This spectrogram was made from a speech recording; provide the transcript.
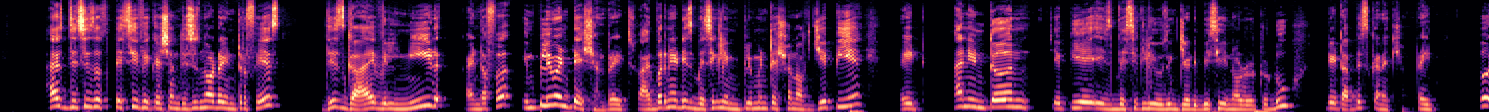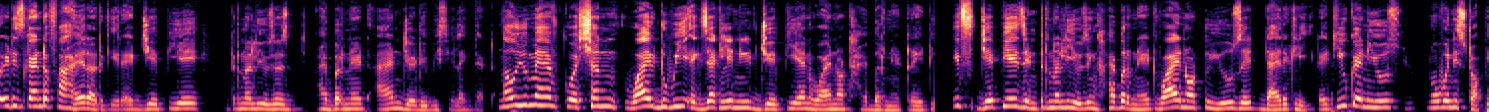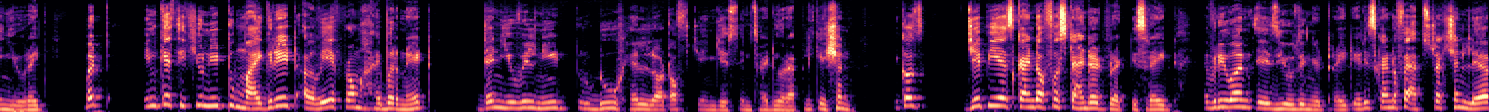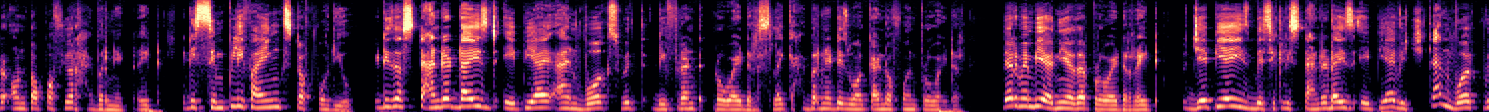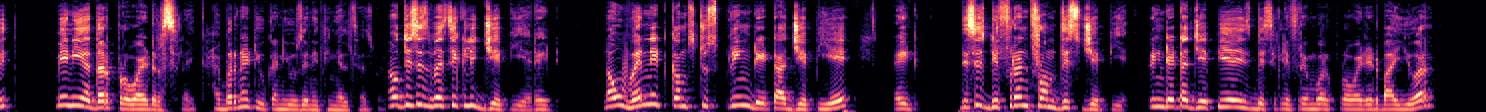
As this is a specification, this is not an interface this guy will need kind of a implementation, right? So Hibernate is basically implementation of JPA, right? And in turn, JPA is basically using JDBC in order to do database connection, right? So it is kind of a hierarchy, right? JPA internally uses Hibernate and JDBC like that. Now you may have question, why do we exactly need JPA and why not Hibernate, right? If JPA is internally using Hibernate, why not to use it directly, right? You can use, no one is stopping you, right? But in case if you need to migrate away from hibernate then you will need to do hell lot of changes inside your application. Because jpa is kind of a standard practice right? Everyone is using it right? It is kind of an abstraction layer on top of your hibernate right? It is simplifying stuff for you. It is a standardized api and works with different providers. Like hibernate is one kind of one provider. There may be any other provider right? So jpa is basically standardized api which can work with many other providers like Hibernate, you can use anything else as well. Now this is basically JPA, right? Now when it comes to Spring Data JPA, right? This is different from this JPA. Spring Data JPA is basically framework provided by your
